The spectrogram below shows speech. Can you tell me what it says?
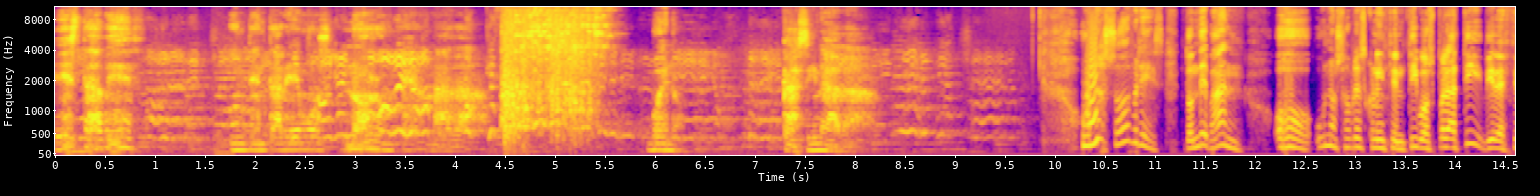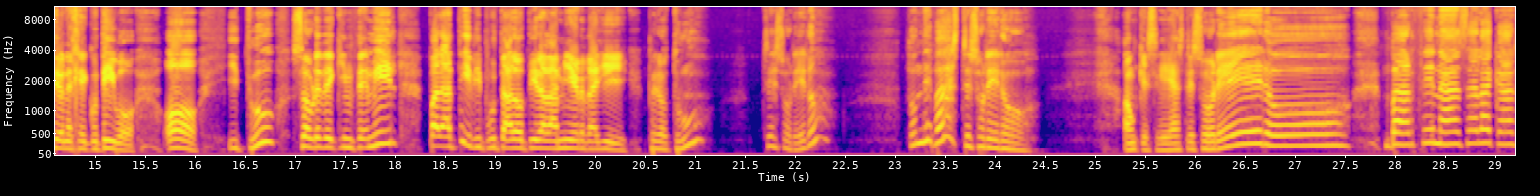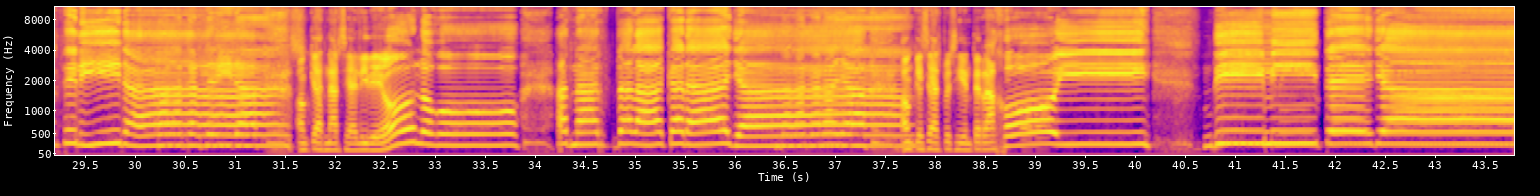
Esta vez intentaremos no romper nada. Bueno, casi nada. ¡Unos sobres! ¿Dónde van? Oh, unos sobres con incentivos para ti, dirección ejecutivo. Oh, y tú, sobre de 15.000 para ti, diputado, tira la mierda allí. Pero tú, tesorero? ¿Dónde vas, tesorero? Aunque seas tesorero, Bárcenas a la carcelira. A la carcelira. Aunque Aznar sea el ideólogo, Aznar da la caralla. Da la caralla. Aunque seas presidente Rajoy, dimite ya.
